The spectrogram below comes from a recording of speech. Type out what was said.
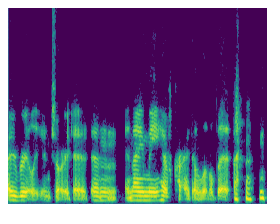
i really enjoyed it and and i may have cried a little bit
